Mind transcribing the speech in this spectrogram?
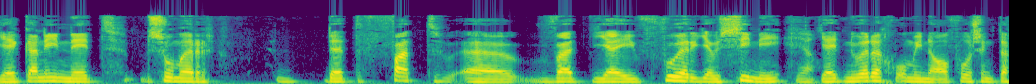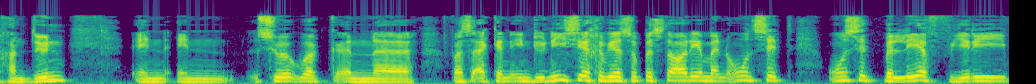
Jy kan nie net sommer dit vat uh, wat jy voor jou sien nie. Ja. Jy het nodig om die navorsing te gaan doen en en so ook in uh was ek in Indonesië gewees op 'n stadium en ons het ons het beleef hierdie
